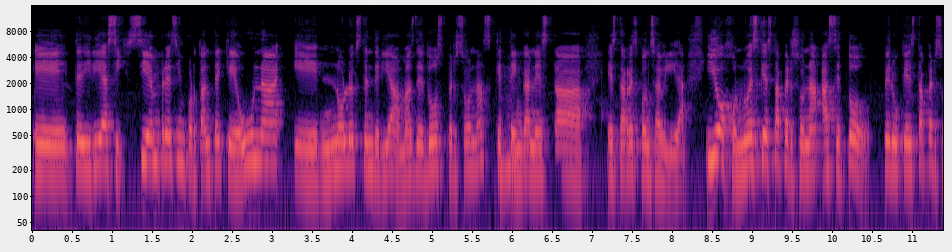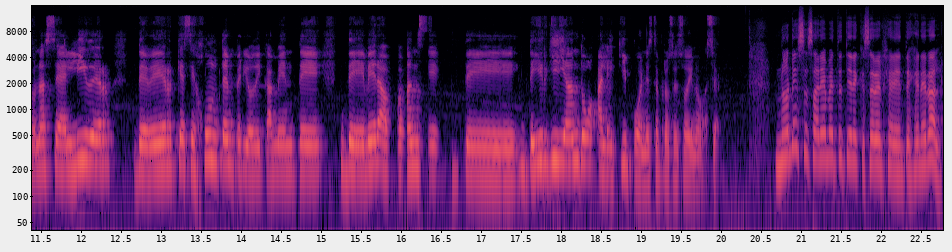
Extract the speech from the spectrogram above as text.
Eh, te diría sí, siempre es importante que una eh, no lo extendería a más de dos personas que tengan esta, esta responsabilidad. Y ojo, no es que esta persona hace todo, pero que esta persona sea el líder de ver que se junten periódicamente, de ver avance, de, de ir guiando al equipo en este proceso de innovación. No necesariamente tiene que ser el gerente general.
